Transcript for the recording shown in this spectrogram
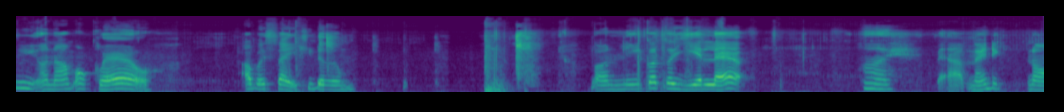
นี่เอาน้ำออกแล้ว เอาไปใส่ที่เดิม ตอนนี้ก็จะเย็นแล้วเฮ้ยไปอาบไหนดิหนอ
